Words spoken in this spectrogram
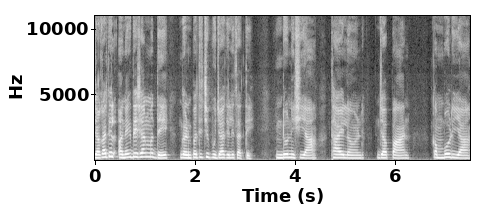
जगातील अनेक देशांमध्ये गणपतीची पूजा केली जाते. Indonesia Thailand Japan Cambodia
